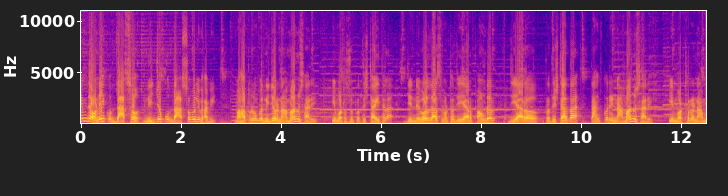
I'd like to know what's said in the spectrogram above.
ଏମିତି ଅନେକ ଦାସ ନିଜକୁ ଦାସ ବୋଲି ଭାବି ମହାପ୍ରଭୁଙ୍କ ନିଜର ନାମାନୁସାରେ ଏ ମଠ ସବୁ ପ୍ରତିଷ୍ଠା ହେଇଥିଲା। ଯେ ନେବଳ ଦାସ ମଠ ଯିଏ ୟାର ଫାଉଣ୍ଡର ଯିଏ ୟାର ପ୍ରତିଷ୍ଠାତା ତାଙ୍କରି ନାମାନୁସାରେ ଏ ମଠର ନାମ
